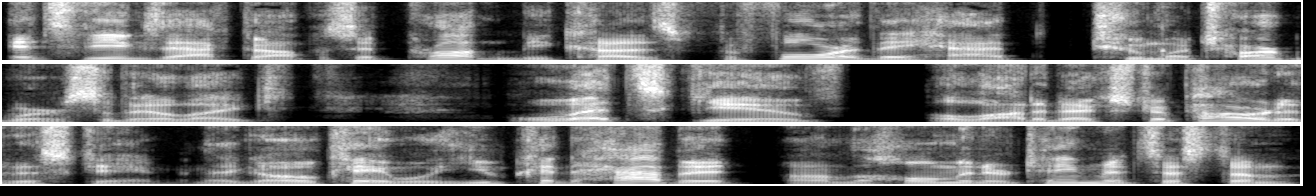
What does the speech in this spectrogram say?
it's the exact opposite problem because before they had too much hardware, so they're like, let's give a lot of extra power to this game. And they go, okay, well, you can have it on the home entertainment system,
